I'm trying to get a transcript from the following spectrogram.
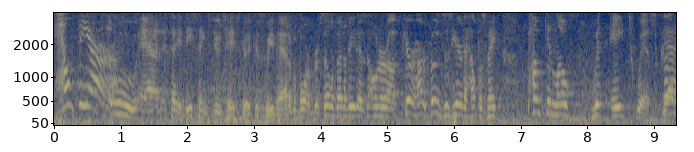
healthier. Ooh, and I tell you, these things do taste good because we've had it before. Priscilla Benavides, owner of Pure Heart Foods, is here to help us make pumpkin loaf with a twist. Good Yes.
